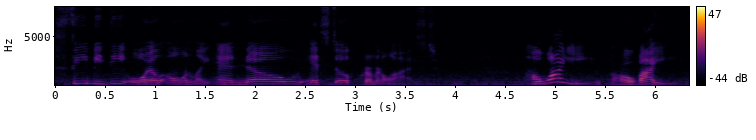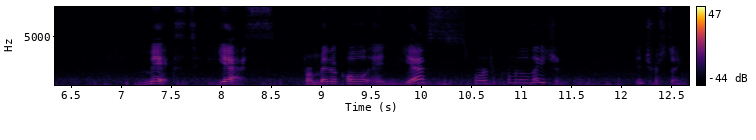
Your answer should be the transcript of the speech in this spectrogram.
CBD oil only, and no, it's still criminalized. Hawaii, Hawaii, mixed, yes, for medical, and yes for criminalization. Interesting.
